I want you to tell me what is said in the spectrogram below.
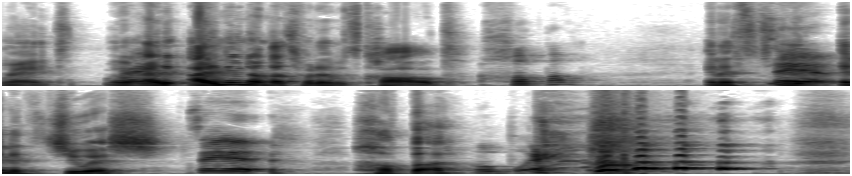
right. Well, I, didn't, I didn't even know that's what it was called, Chuppah. and it's Say it. and it's Jewish. Say it. Chuppah. Oh boy.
